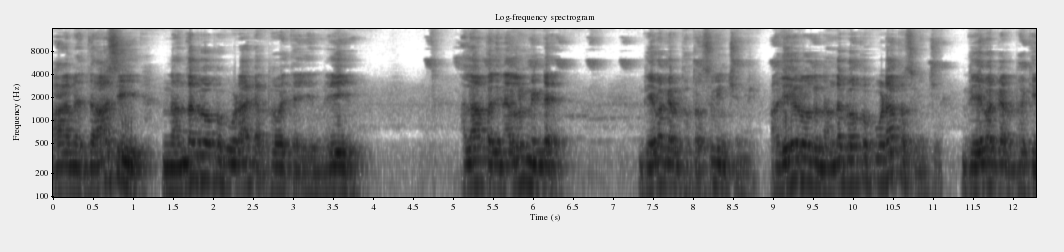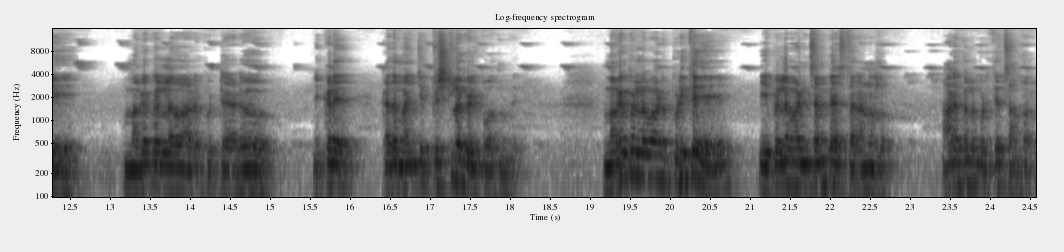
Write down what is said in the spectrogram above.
ఆమె దాసి నందగోప కూడా గర్భవతి అయ్యింది. అలా పది నెలలు నిండే దేవగర్భ ప్రసవించింది. అదే రోజు నందగోప కూడా ప్రసవించింది. దేవగర్భకి మగపిల్లవాడు పుట్టాడు. ఇక్కడే కథ మంచి ట్విస్ట్లోకి వెళ్ళిపోతుంది. మగపిల్లవాడు పుడితే ఈ పిల్లవాడిని చంపేస్తారు అన్నలు. ఆడపిల్ల పుడితే చంపరు.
